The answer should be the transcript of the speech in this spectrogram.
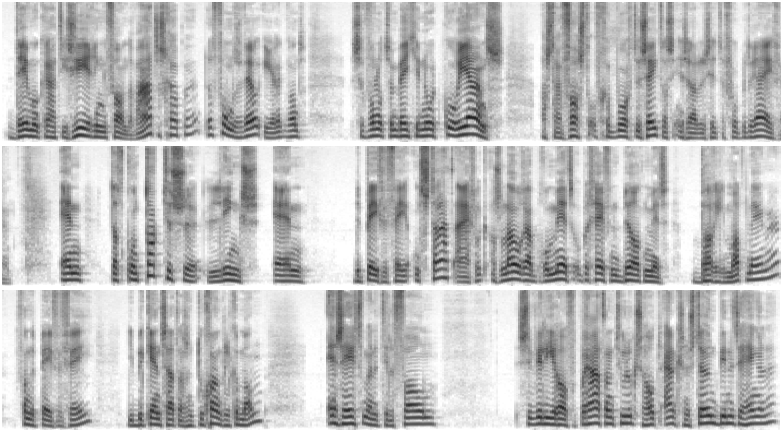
democratisering van de waterschappen, dat vonden ze wel eerlijk. Want ze vonden het een beetje Noord-Koreaans als daar vaste of geborgde zetels in zouden zitten voor bedrijven. En dat contact tussen links en de PVV ontstaat eigenlijk als Laura Bromet op een gegeven moment belt met Barry Matlener van de PVV, die bekend staat als een toegankelijke man. En ze heeft hem aan de telefoon. Ze willen hierover praten natuurlijk. Ze hoopt eigenlijk zijn steun binnen te hengelen.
